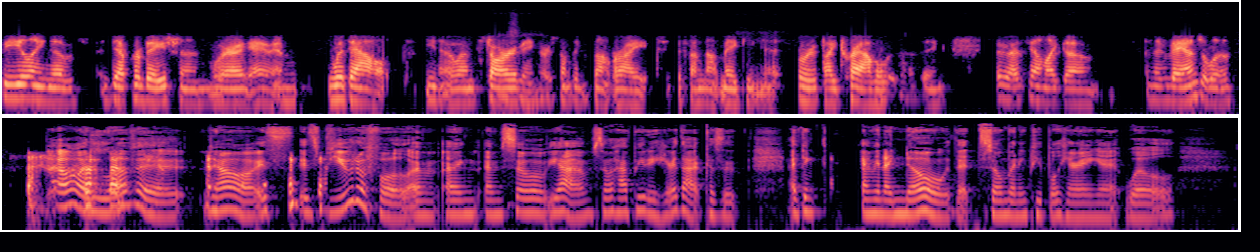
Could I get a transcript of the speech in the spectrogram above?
feeling of deprivation where I am without you know I'm starving mm-hmm. or something's not right if I'm not making it or if I travel or something. So I sound like a, um, an evangelist. Oh i love it. No it's it's beautiful. I'm i'm i'm so yeah i'm so happy to hear that because it i think I mean, I know that so many people hearing it will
